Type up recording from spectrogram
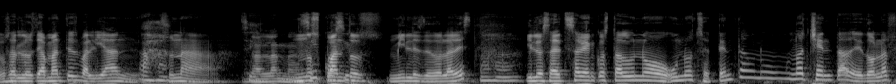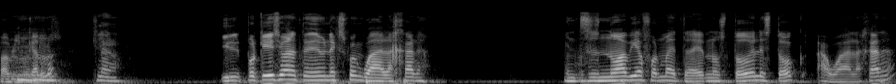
o sea, los diamantes valían pues, una, unos pues, cuantos miles de dólares. Y los aretes habían costado uno, uno 70, uno, uno 80 de dólares fabricarlos. Claro. Y porque ellos iban a tener un expo en Guadalajara. Entonces no había forma de traernos todo el stock a Guadalajara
